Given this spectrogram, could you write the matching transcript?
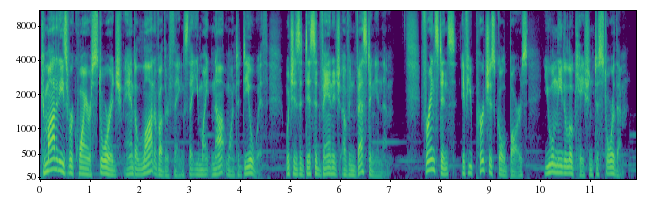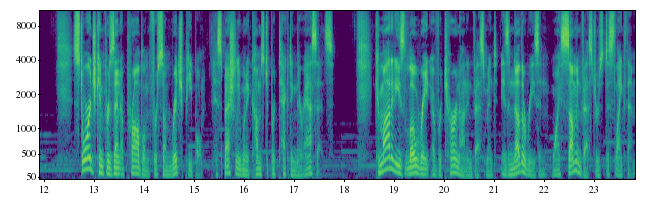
Commodities require storage and a lot of other things that you might not want to deal with, which is a disadvantage of investing in them. For instance, if you purchase gold bars, you will need a location to store them. Storage can present a problem for some rich people, especially when it comes to protecting their assets. Commodities' low rate of return on investment is another reason why some investors dislike them.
